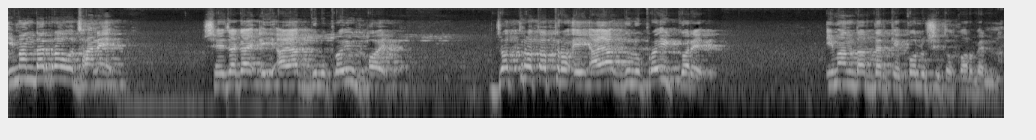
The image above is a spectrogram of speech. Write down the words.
ইমানদাররাও জানে সে জায়গায় এই আয়াতগুলো প্রয়োগ হয়। যত্রতত্র এই আয়াতগুলো প্রয়োগ করে ইমানদারদেরকে কলুষিত করবেন না।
